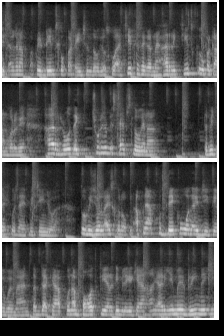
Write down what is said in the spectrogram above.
it अगर आप अपने ड्रीम्स के ऊपर अटेंशन दोगे, उसको अचीव कैसे करना है? हर एक चीज़ के ऊपर काम करोगे। हर रोज़ एक छोटे छोटे स्टेप्स लोगे ना तभी जाके कुछ लाइफ में चेंज होगा। तो विजुअलाइज करो अपने अपने आप को देखो वो लाइफ जीते हुए मैन तब जाके आपको ना बहुत क्लियरिटी मिलेगी कि हाँ यार ये मेरी ड्रीम है ये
